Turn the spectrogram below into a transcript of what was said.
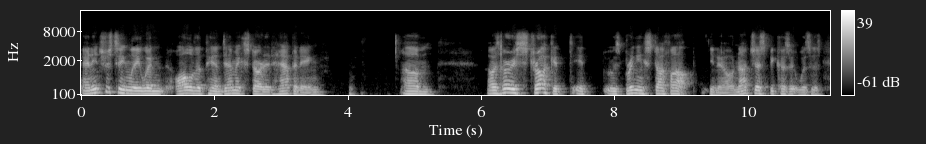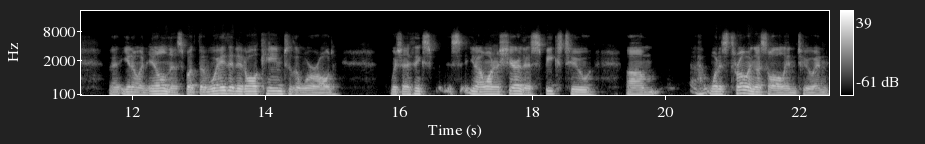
And interestingly, when all of the pandemic started happening, um, I was very struck. It, it was bringing stuff up, you know, not just because it was, a, uh, you know, an illness, but the way that it all came to the world, which I think, you know, I want to share this speaks to um, what is throwing us all into. And,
